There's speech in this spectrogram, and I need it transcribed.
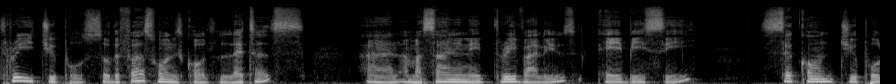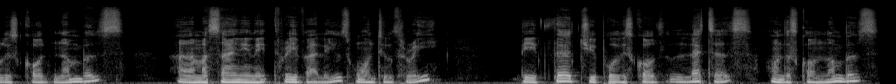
three tuples. So the first one is called letters, and I'm assigning it three values, A, B, C. Second tuple is called numbers, and I'm assigning it three values, one, two, three. The third tuple is called letters underscore numbers,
